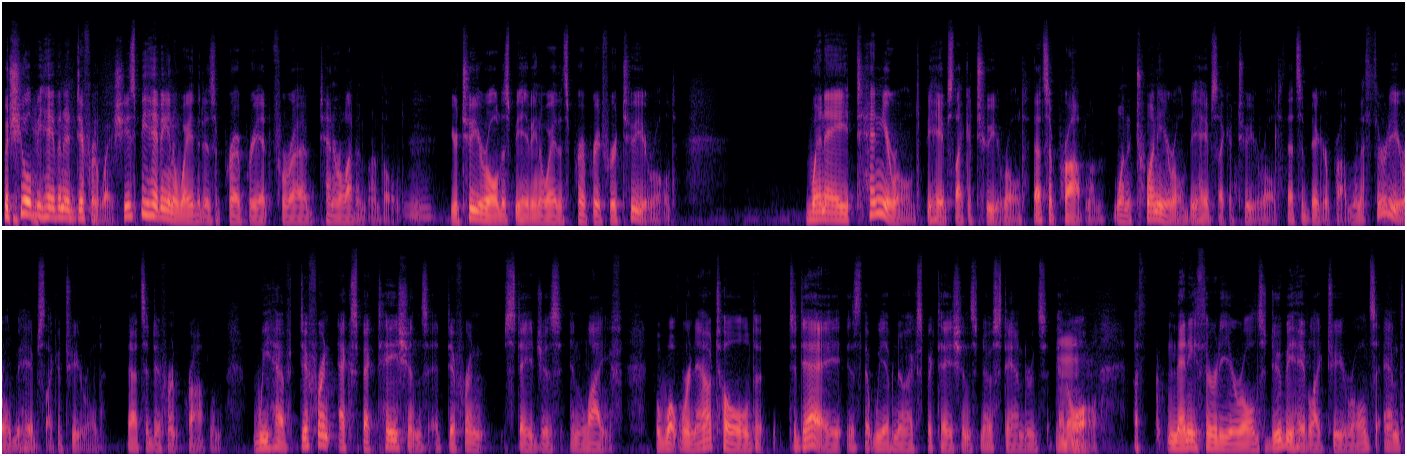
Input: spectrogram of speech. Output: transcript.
but she will behave in a different way. She's behaving in a way that is appropriate for a 10 or 11 month old. Mm. Your two year old is behaving in a way that's appropriate for a two year old. When a 10 year old behaves like a two year old, that's a problem. When a 20 year old behaves like a two year old, that's a bigger problem. When a 30 year old behaves like a two year old, that's a different problem. We have different expectations at different stages in life. But what we're now told today is that we have no expectations, no standards at mm. all. Uh, many 30 year olds do behave like two year olds, and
